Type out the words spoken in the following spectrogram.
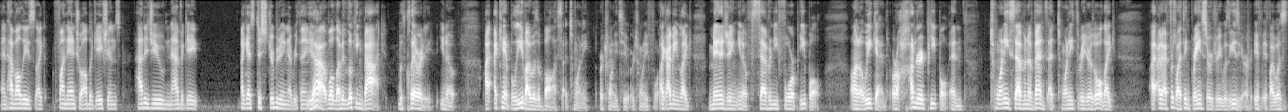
and have all these like financial obligations, how did you navigate I guess distributing everything? Yeah, well, I mean, looking back with clarity, you know, I, I can't believe I was a boss at 20 or 22 or 24. Like, I mean, like managing, you know, 74 people on a weekend or 100 people and 27 events at 23 years old. Like, I, I mean, first of all, I think brain surgery was easier if, if I was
